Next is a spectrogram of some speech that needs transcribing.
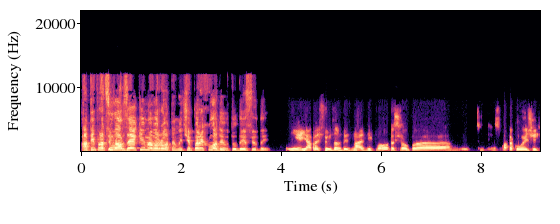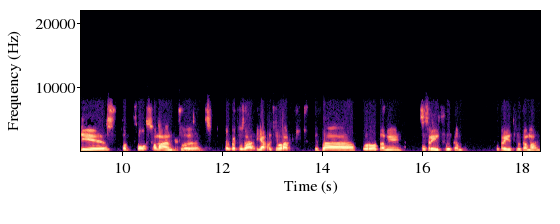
А ти працював за якими воротами? Чи переходив туди-сюди? Ні, я працюю завжди на одних воротах, щоб е, атакуючи ті двох команд е. Я працював за воротами української української команди.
